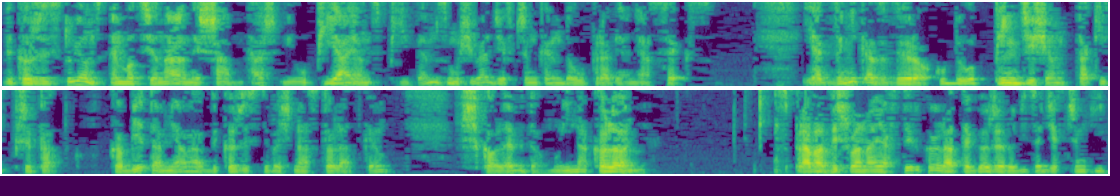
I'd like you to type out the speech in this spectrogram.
Wykorzystując emocjonalny szantaż i upijając piwem, zmusiła dziewczynkę do uprawiania seksu. Jak wynika z wyroku, było 50 takich przypadków. Kobieta miała wykorzystywać nastolatkę w szkole, w domu i na koloniach. Sprawa wyszła na jaw tylko dlatego, że rodzice dziewczynki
